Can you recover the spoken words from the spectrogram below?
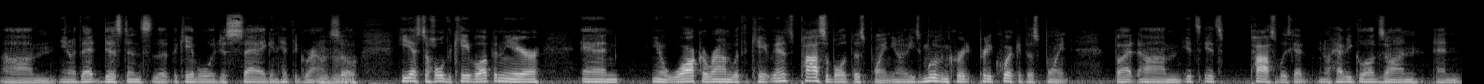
Um, you know, at that distance, the, the cable would just sag and hit the ground. So he has to hold the cable up in the air and, you know, walk around with the cable. And it's possible at this point. You know, he's moving cr- pretty quick at this point. But um, it's it's possible. He's got, you know, heavy gloves on and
